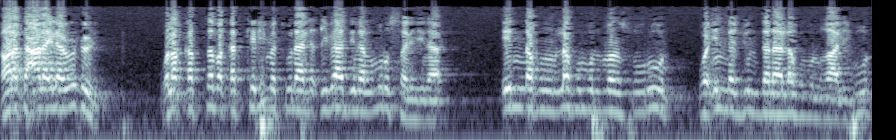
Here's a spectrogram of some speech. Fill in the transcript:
Qaala tacala ilahi wuxuu yihi walaqad sabaqat kalimatuna licibaadina almursaliina inahum lahum lmansuuruun wa ina jundana lahum lgaalibuun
